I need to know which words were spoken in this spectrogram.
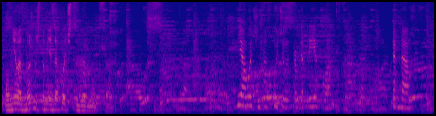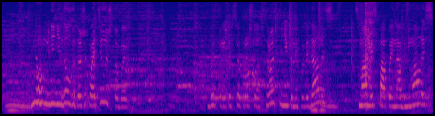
вполне возможно, что мне захочется вернуться. Я очень соскучилась, когда приехала тогда. Mm. Но мне недолго даже хватило, чтобы быстро это все прошло. С родственниками повидалась, с мамой, с папой наобнималась.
